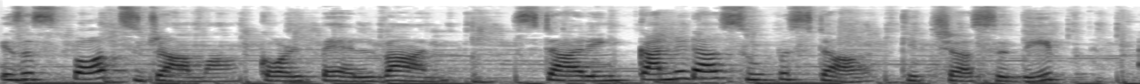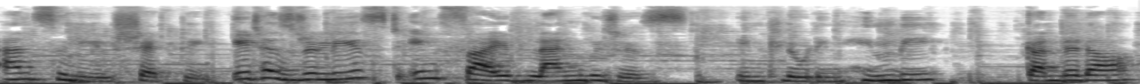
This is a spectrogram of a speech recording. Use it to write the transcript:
is a sports drama called Pehlwan, starring Kannada superstar Kicha Sudeep and Suniel Shetty. It has released in five languages, including Hindi, Kannada,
